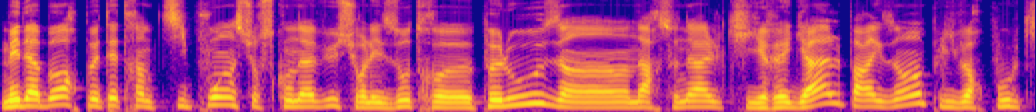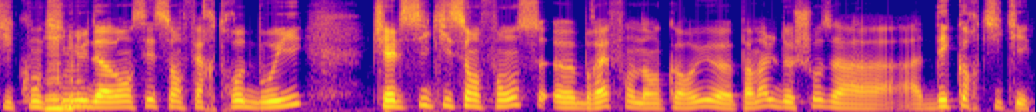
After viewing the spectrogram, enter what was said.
Mais d'abord, peut-être un petit point sur ce qu'on a vu sur les autres euh, pelouses. Un Arsenal qui régale, par exemple. Liverpool qui continue hmm. d'avancer sans faire trop de bruit. Chelsea qui s'enfonce. Euh, bref, on a encore eu pas mal de choses à décortiquer.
